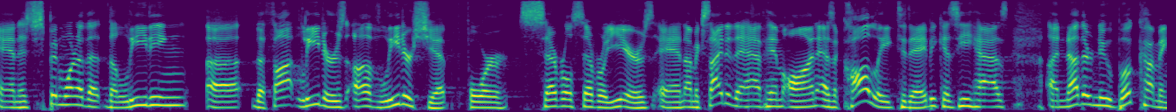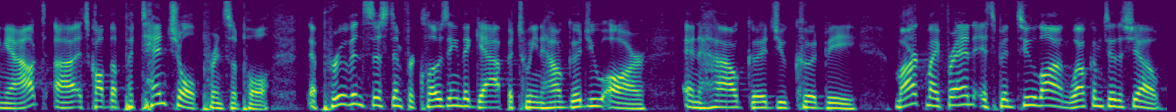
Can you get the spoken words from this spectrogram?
and has just been one of the the leading uh, the thought leaders of leadership for several several years. And i'm excited to have him on as a colleague today because he has another new book coming out. Uh, it's called the potential principle a proven system for closing the gap between how good you are and how good you could be. Mark my friend it's been too long. Welcome to the show.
